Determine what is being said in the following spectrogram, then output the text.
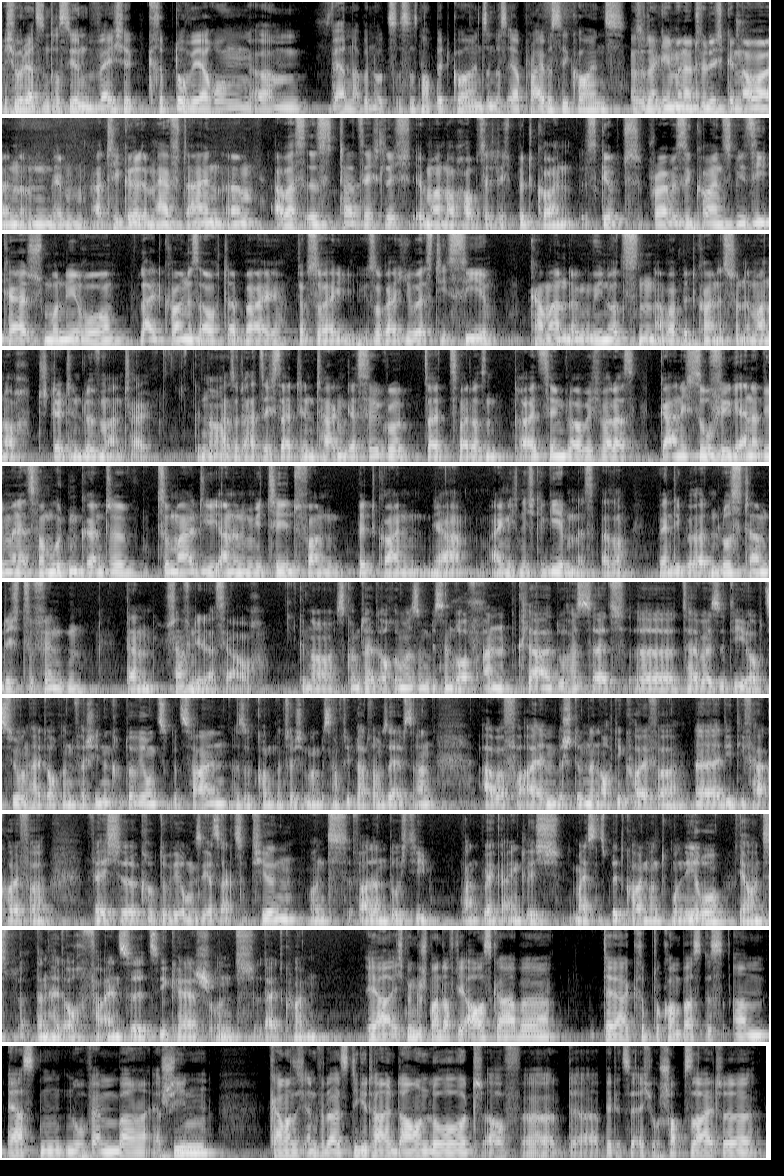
Mich würde jetzt interessieren, welche Kryptowährungen ähm, werden da benutzt? Ist es noch Bitcoin? Sind es eher Privacy Coins? Also da gehen wir natürlich genauer in, in dem Artikel im Heft ein, ähm, aber es ist tatsächlich immer noch hauptsächlich Bitcoin. Es gibt Privacy Coins wie Zcash, Monero, Litecoin ist auch dabei, ich glaube sogar, sogar USDC kann man irgendwie nutzen, aber Bitcoin ist schon immer noch, stellt den Löwenanteil. Genau. Also da hat sich seit den Tagen der Silk Road, seit 2013, glaube ich, war das gar nicht so viel geändert, wie man jetzt vermuten könnte, zumal die Anonymität von Bitcoin ja eigentlich nicht gegeben ist. Also wenn die Behörden Lust haben, dich zu finden, dann schaffen die das ja auch. Genau, es kommt halt auch immer so ein bisschen drauf an. Klar, du hast halt äh, teilweise die Option, halt auch in verschiedenen Kryptowährungen zu bezahlen. Also kommt natürlich immer ein bisschen auf die Plattform selbst an. Aber vor allem bestimmen dann auch die Käufer, äh, die, die Verkäufer, welche Kryptowährungen sie jetzt akzeptieren. Und war dann durch die Bank weg eigentlich meistens Bitcoin und Monero. Ja, und dann halt auch vereinzelt Zcash und Litecoin. Ja, ich bin gespannt auf die Ausgabe. Der Krypto-Kompass ist am 1. November erschienen. Kann man sich entweder als digitalen Download auf äh, der BTC Echo Shop-Seite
